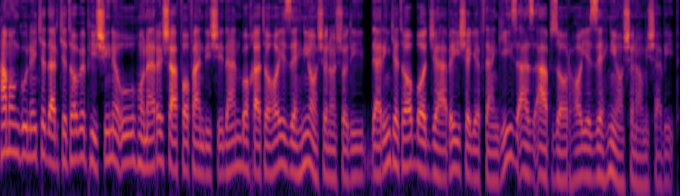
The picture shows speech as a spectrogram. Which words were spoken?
همان گونه که در کتاب پیشین او هنر شفاف اندیشیدن با خطاهای ذهنی آشنا شدید در این کتاب با جعبه شگفتانگیز از ابزارهای ذهنی آشنا می شوید.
